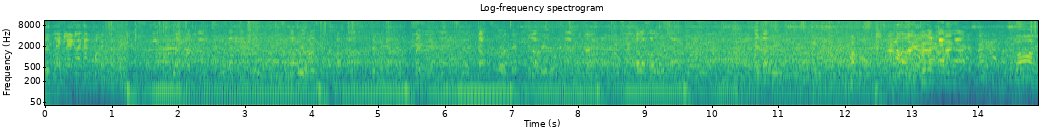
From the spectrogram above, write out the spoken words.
จุดเล็กๆแล้วกันขอเป็นจุดเล็กอยากจะถามแบบว่าภาพยนตร์เรื่องนี้มันแบบว่าเป็นยังไงเป็นยังไงแล้วกับโปรเจกต์ที่เราได้ร่วมงานกันแต่ละคนเลยดีกว่าให้ก่อนดีครับผมคือจะตั้งค่ะก็จ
